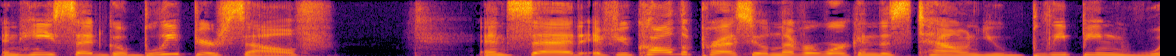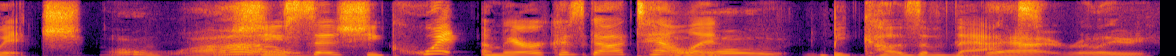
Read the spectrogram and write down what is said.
And he said, Go bleep yourself. and said, If you call the press, you'll never work in this town, you bleeping witch. Oh wow. She says she quit America's Got Talent Oh, because of that. that really.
